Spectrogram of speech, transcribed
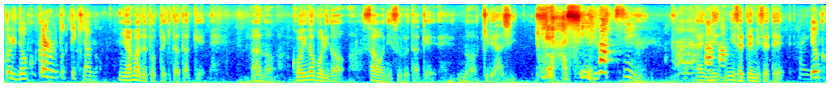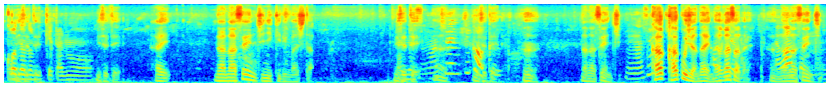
これどこから取ってきたの？山で取ってきた竹あの鯉のぼりの竿にする竹の切れ端。切れ端？はいみ見せて見せて。よくこんなの見つけたの。見せて。はい。7センチに切りました。見せて、7うんセンチ見せて。角うん。7センチ。7センチ。か角じゃない。長さだよ、うん、7長さセンチ、うん、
